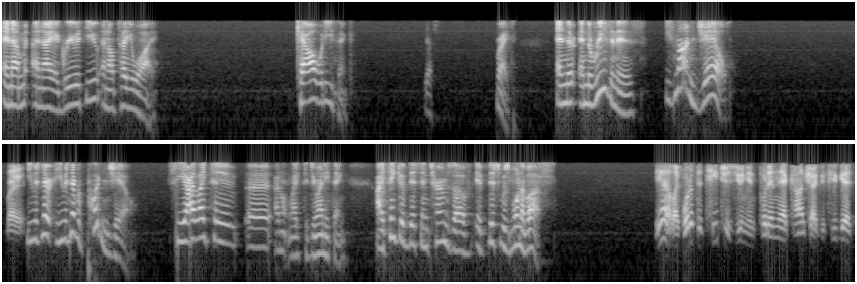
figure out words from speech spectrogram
And I'm and I agree with you, and I'll tell you why. Cal, what do you think? Yes. Right. And the and the reason is he's not in jail. Right. He was never he was never put in jail. See, I like to uh, I don't like to do anything. I think of this in terms of if this was one of us. Yeah, like what if the teachers union put in their contract if you get,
